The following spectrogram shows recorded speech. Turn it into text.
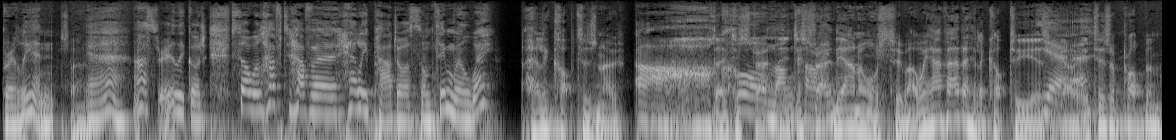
Brilliant. So- Yeah, that's really good. So we'll have to have a helipad or something, will we? Helicopters, no. Oh, they distract, on, they distract the animals too much. We have had a helicopter years Yeah. ago. It is a problem.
